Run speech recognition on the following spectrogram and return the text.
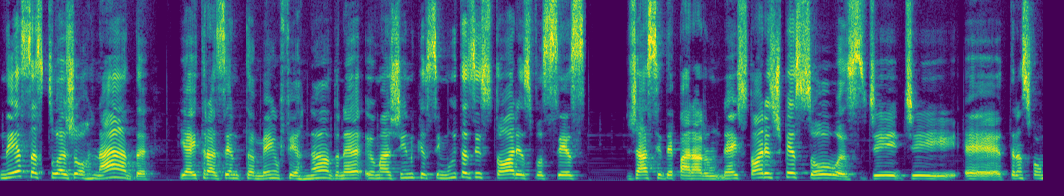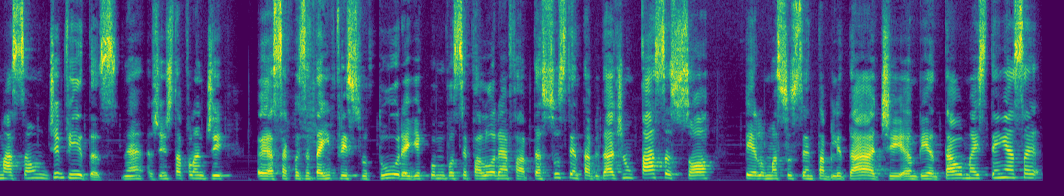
nessa sua jornada e aí trazendo também o Fernando, né? Eu imagino que assim muitas histórias vocês já se depararam, né? Histórias de pessoas, de, de é, transformação de vidas, né? A gente está falando de é, essa coisa da infraestrutura e como você falou, né, Fábio, da sustentabilidade não passa só pela uma sustentabilidade ambiental, mas tem essa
